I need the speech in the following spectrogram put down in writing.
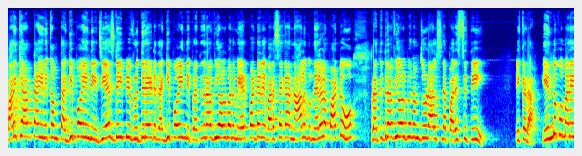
పర్ క్యాపిటా ఇన్కమ్ తగ్గిపోయింది. జిఎస్డిపి వృద్ధి రేటు తగ్గిపోయింది. ప్రతిద్రవ్యోల్బణం ఏర్పడ్డది వరుసగా నాలుగు నెలల పాటు ప్రతిద్రవ్యోల్బణం చూడాల్సిన పరిస్థితి. ఇక్కడ ఎందుకు మరి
